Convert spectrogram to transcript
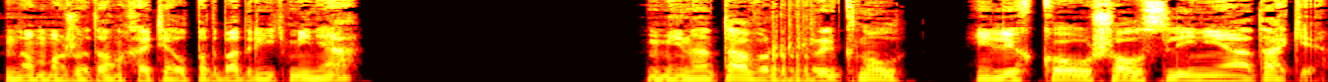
но, может, он хотел подбодрить меня? Минотавр рыкнул, и легко ушел с линии атаки.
